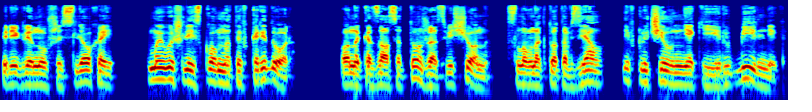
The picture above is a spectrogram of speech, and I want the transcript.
Переглянувшись с Лехой, мы вышли из комнаты в коридор. Он оказался тоже освещен, словно кто-то взял и включил некий рубильник.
